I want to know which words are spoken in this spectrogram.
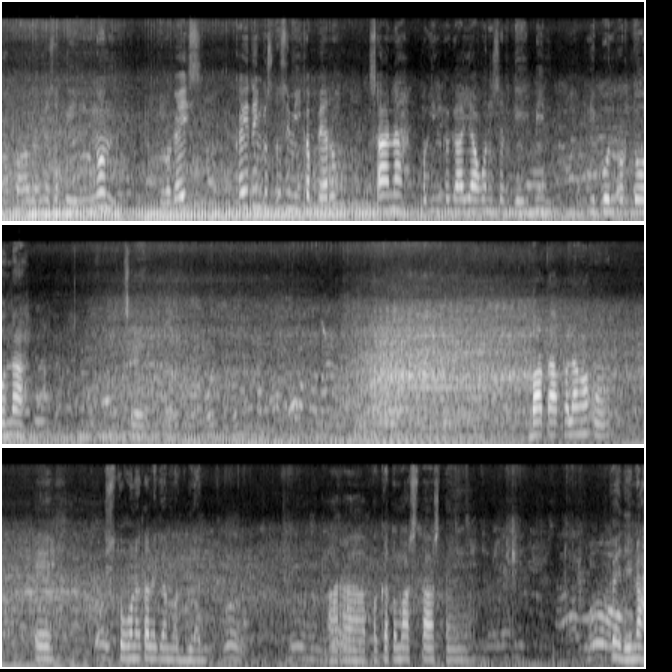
Napakaganda sa feeling nun. Diba guys? Kayo din gusto sumikap pero sana maging kagaya ako ni Sir Gavin, ni Bon Ordona. Kasi bata pa lang ako, eh, gusto ko na talaga mag-vlog. Para pagka tumaas-taas na eh, pwede na.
